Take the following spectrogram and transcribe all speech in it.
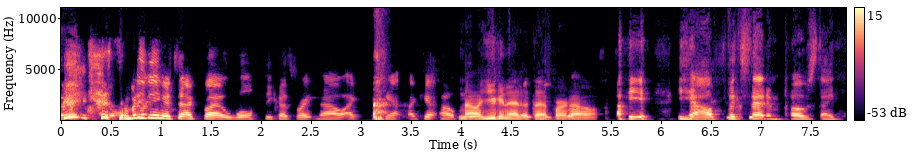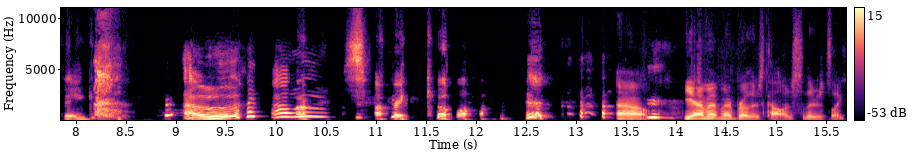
is there like, Is somebody being attacked by a wolf? Because right now I can't. I can't help. no, you can edit that part out. yeah, I'll fix that in post. I think. oh, Ow. Sorry. Go on. Um, yeah, I'm at my brother's college, so there's like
